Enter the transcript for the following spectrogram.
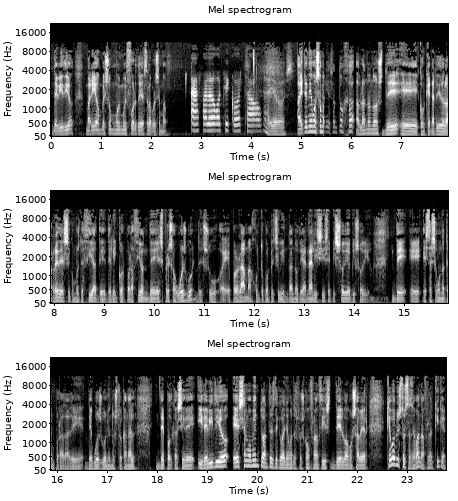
de vídeo. María, un beso muy muy fuerte y hasta la próxima. Hasta luego chicos, chao. Adiós. Ahí teníamos a María Santonja hablándonos de eh, con qué han ardido las redes y como os decía de, de la incorporación de Expreso a Westworld, de su eh, programa junto con Richie Vintano de análisis episodio a episodio de eh, esta segunda temporada de, de Westworld en nuestro canal de podcast y de, y de vídeo. Es el momento, antes de que vayamos después con Francis, de él vamos a ver qué hemos visto esta semana, Fran, Quique.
